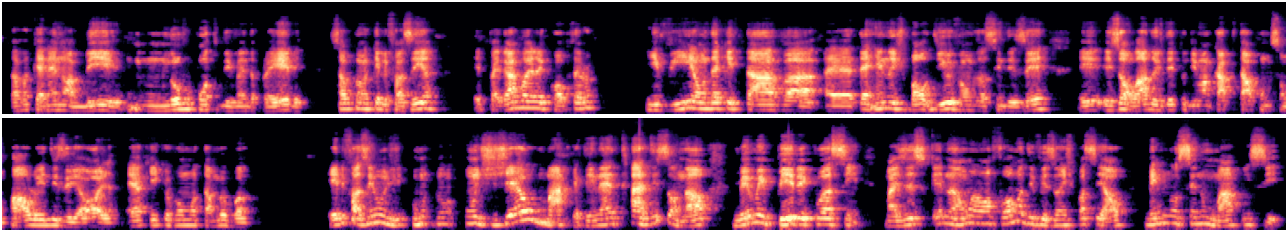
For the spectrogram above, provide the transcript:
estava querendo abrir um novo ponto de venda para ele, sabe como é que ele fazia? Ele pegava o helicóptero, e via onde é que estava é, terrenos baldios, vamos assim dizer, isolados dentro de uma capital como São Paulo, e dizia, olha, é aqui que eu vou montar meu banco. Ele fazia um, um, um geomarketing né, tradicional, mesmo empírico, assim, mas isso que não é uma forma de visão espacial, mesmo não sendo um mapa em si.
